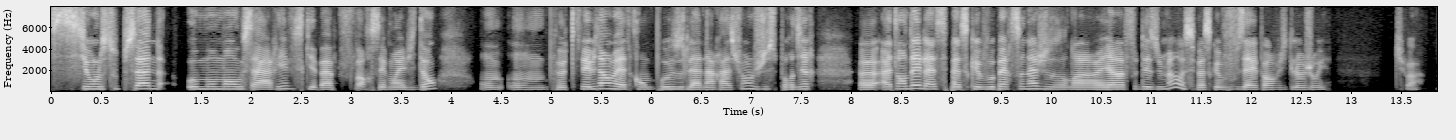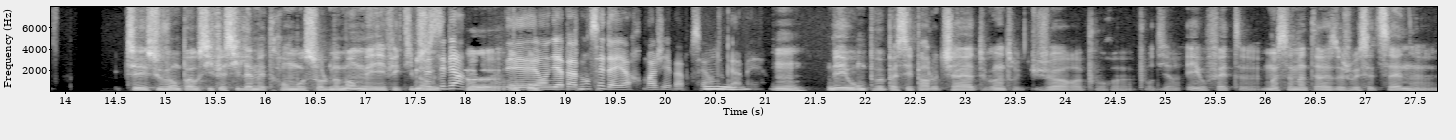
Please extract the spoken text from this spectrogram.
Si on le soupçonne au moment où ça arrive, ce qui n'est pas forcément évident, on, peut très bien mettre en pause la narration juste pour dire attendez, là, c'est parce que vos personnages vous en ont rien à foutre des humains ou c'est parce que vous n'avez pas envie de le jouer Tu vois? C'est souvent pas aussi facile à mettre en mots sur le moment, mais effectivement. Je on sais bien. peut- on- Et on on n'y a pas pensé d'ailleurs. Moi, j'y ai pas pensé en tout Mm. cas. Mais... Hmm. Mais on peut passer par le chat ou un truc du genre pour euh, pour dire et au fait euh, moi ça m'intéresse de jouer cette scène euh,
